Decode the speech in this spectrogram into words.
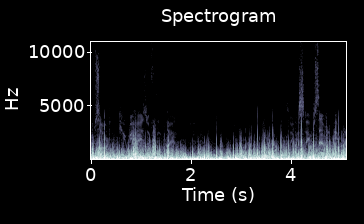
I'm sorry, QBA is a floor plan. So you can sleep seven people.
